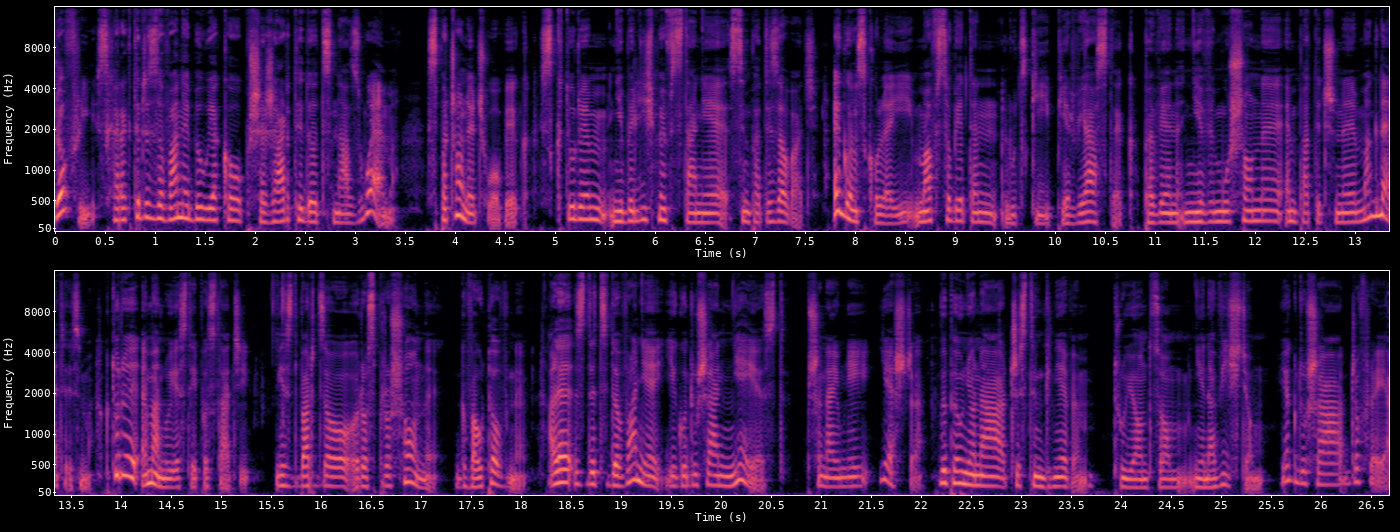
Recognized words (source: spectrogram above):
Joffrey scharakteryzowany był jako przeżarty do cna złem, spaczony człowiek, z którym nie byliśmy w stanie sympatyzować. Egon z kolei ma w sobie ten ludzki pierwiastek, pewien niewymuszony, empatyczny magnetyzm, który emanuje z tej postaci. Jest bardzo rozproszony, gwałtowny, ale zdecydowanie jego dusza nie jest, przynajmniej jeszcze, wypełniona czystym gniewem, trującą nienawiścią, jak dusza Joffreya.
